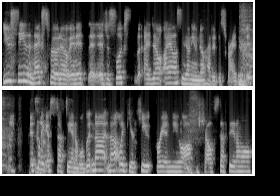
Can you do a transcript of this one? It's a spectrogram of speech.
you see the next photo, and it it just looks. I don't. I honestly don't even know how to describe it. It's like it's like a stuffed animal, but not not like your cute, brand new, off the shelf stuffed animal.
